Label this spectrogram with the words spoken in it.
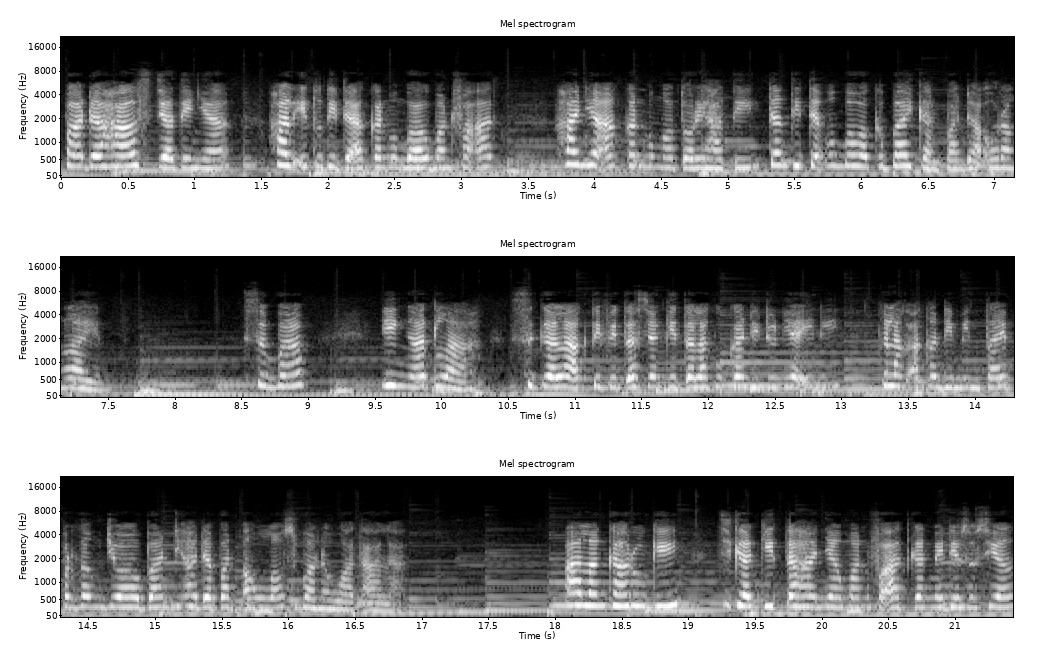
Padahal sejatinya hal itu tidak akan membawa manfaat hanya akan mengotori hati dan tidak membawa kebaikan pada orang lain. Sebab, ingatlah, segala aktivitas yang kita lakukan di dunia ini kelak akan dimintai pertanggungjawaban di hadapan Allah Subhanahu wa taala. Alangkah rugi jika kita hanya manfaatkan media sosial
